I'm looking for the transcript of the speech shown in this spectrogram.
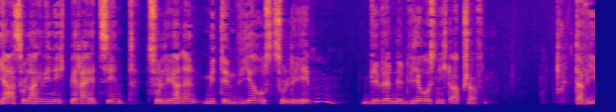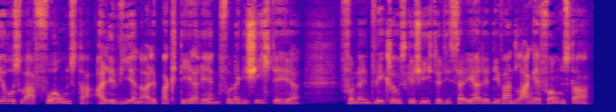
Ja, solange wir nicht bereit sind zu lernen, mit dem Virus zu leben, wir werden den Virus nicht abschaffen. Der Virus war vor uns da. Alle Viren, alle Bakterien von der Geschichte her von der Entwicklungsgeschichte dieser Erde, die waren lange vor uns da.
